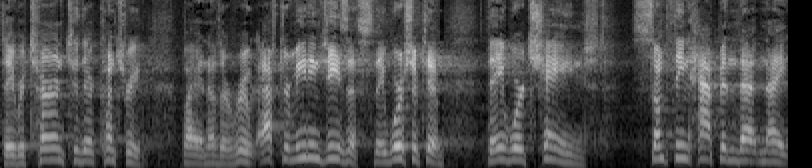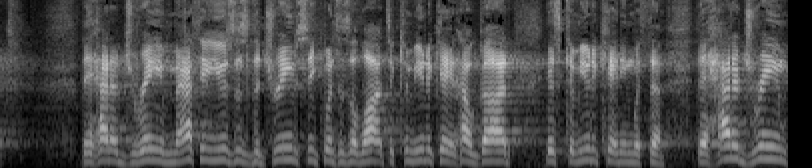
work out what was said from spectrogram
they returned to their country by another route. After meeting Jesus, they worshiped him. They were changed. Something happened that night. They had a dream. Matthew uses the dream sequences a lot to communicate how God is communicating with them. They had a dream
